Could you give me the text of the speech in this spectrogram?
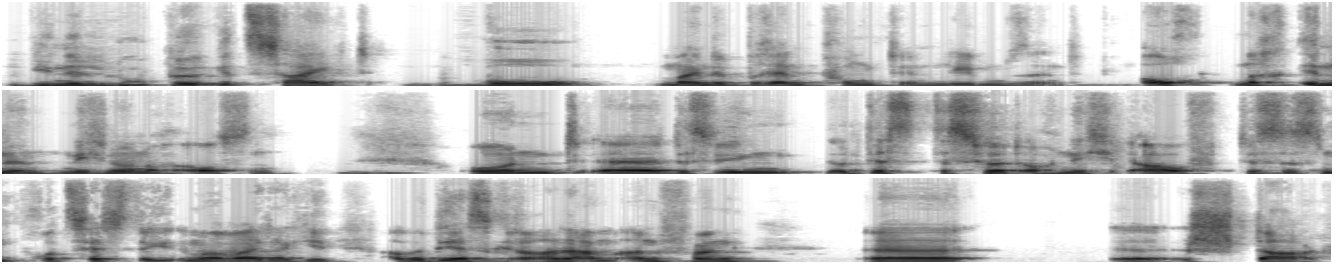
wie eine Lupe gezeigt, wo meine Brennpunkte im Leben sind. Auch nach innen, nicht nur nach außen. Mhm. Und äh, deswegen, und das, das hört auch nicht auf. Das ist ein Prozess, der immer weitergeht. Aber der ist gerade am Anfang äh, äh, stark.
